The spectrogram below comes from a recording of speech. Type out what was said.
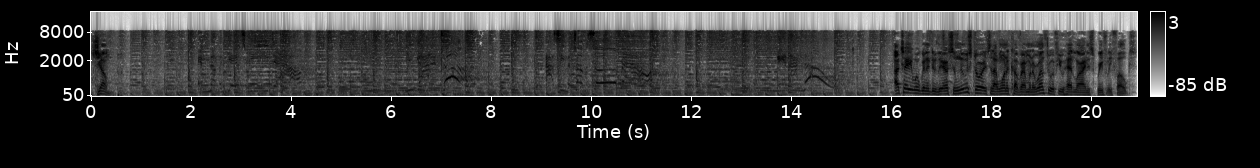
Jump. and nothing gets me down. You got it tough. I've seen the toughest around. And I know. I'll tell you what we're going to do. There are some news stories that I want to cover. I'm going to run through a few headlines briefly, folks.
